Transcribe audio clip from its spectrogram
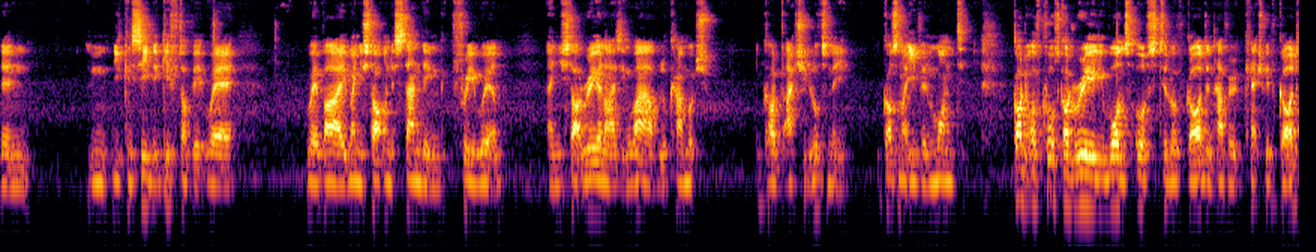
and, you can see the gift of it where, whereby when you start understanding free will, and you start realizing, wow, look how much God actually loves me. God's not even want. God, of course, God really wants us to love God and have a connection with God,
